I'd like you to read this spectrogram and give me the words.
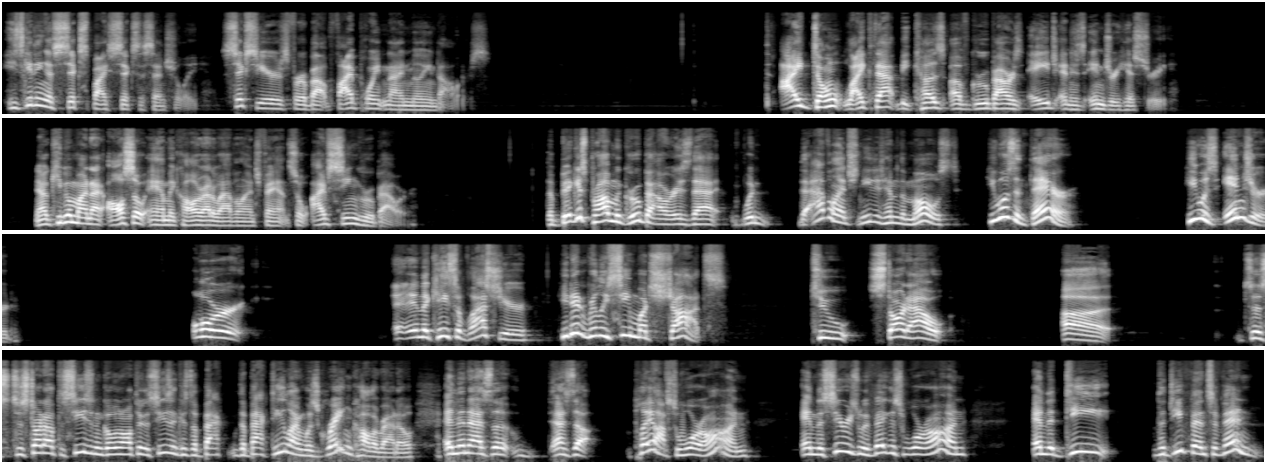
he's getting a six by six essentially, six years for about $5.9 million. I don't like that because of Grubauer's age and his injury history. Now, keep in mind, I also am a Colorado Avalanche fan, so I've seen Grubauer. The biggest problem with Grubauer is that when the Avalanche needed him the most, he wasn't there. He was injured. Or in the case of last year, he didn't really see much shots to start out uh to, to start out the season and going all through the season because the back the back D line was great in Colorado. And then as the as the playoffs wore on and the series with Vegas wore on, and the D the defensive end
